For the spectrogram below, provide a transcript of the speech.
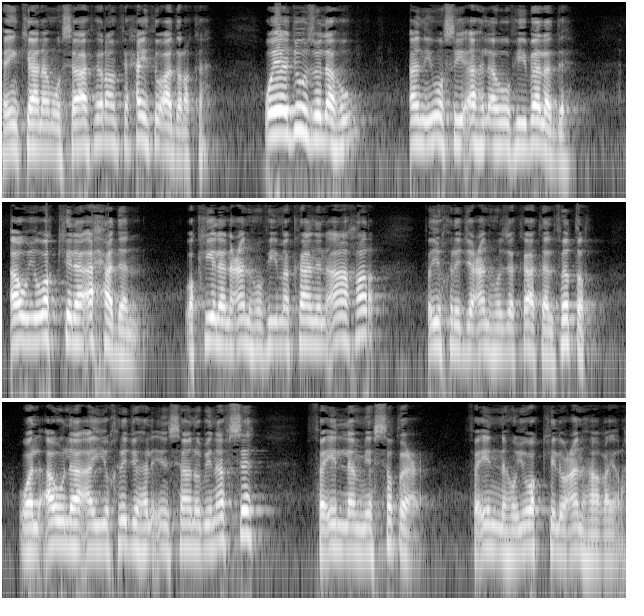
فإن كان مسافرا فحيث أدركه ويجوز له أن يوصي أهله في بلده أو يوكل أحدا وكيلا عنه في مكان آخر فيخرج عنه زكاة الفطر والأولى أن يخرجها الإنسان بنفسه فإن لم يستطع فإنه يوكل عنها غيره.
